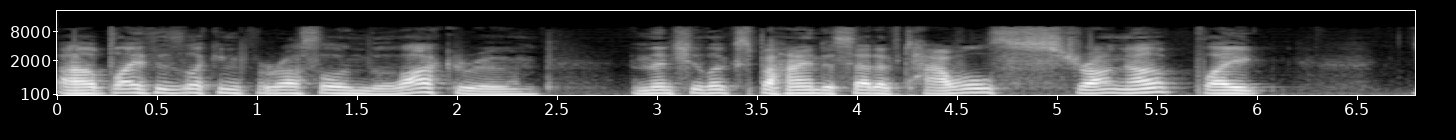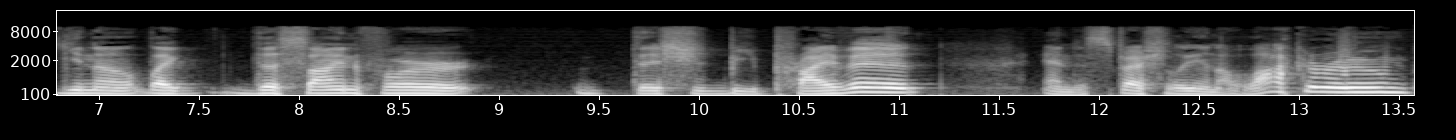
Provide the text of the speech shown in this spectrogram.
uh, Blythe is looking for Russell in the locker room, and then she looks behind a set of towels strung up, like, you know, like the sign for this should be private, and especially in a locker room.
